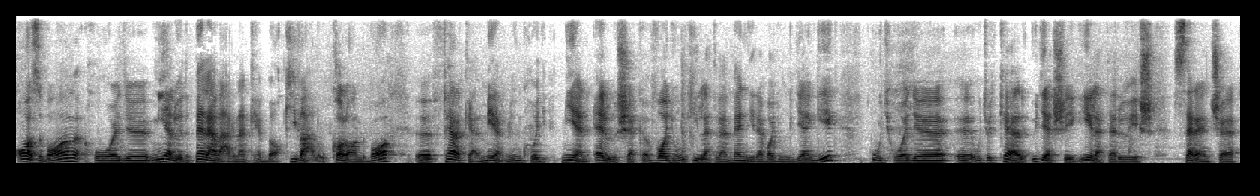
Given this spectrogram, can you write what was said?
Az van, hogy mielőtt belevágnánk ebbe a kiváló kalandba, fel kell mérnünk, hogy milyen erősek vagyunk, illetve mennyire vagyunk gyengék, úgyhogy, úgyhogy kell ügyesség, életerő és szerencse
